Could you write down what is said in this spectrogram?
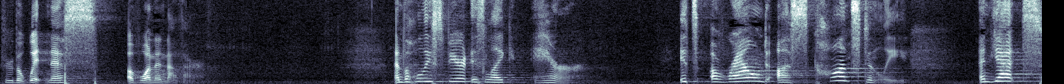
through the witness of one another. And the Holy Spirit is like air. It's around us constantly, and yet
